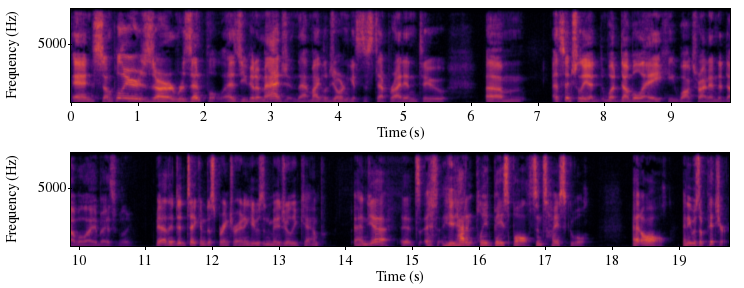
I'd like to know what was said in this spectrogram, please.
And some players are resentful, as you could imagine, that Michael Jordan gets to step right into um, essentially a what double A. He walks right into double A, basically. Yeah, they did take him to spring training. He was in major league camp. And yeah, it's, he hadn't played baseball since high school at all. And he was a pitcher.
